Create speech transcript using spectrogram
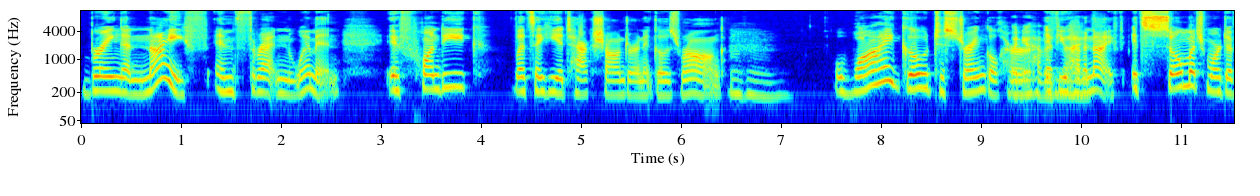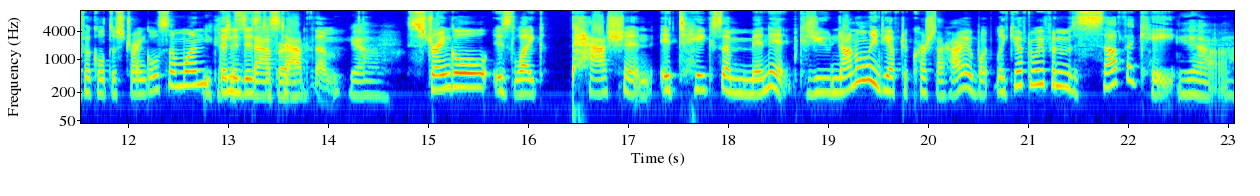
bring a knife and threaten women. If Guandique, let's say he attacks Chandra and it goes wrong, mm-hmm. Why go to strangle her you if you have a knife. knife? It's so much more difficult to strangle someone than it is to stab her. them. Yeah. Strangle is like passion. It takes a minute because you not only do you have to crush their hyoid bone, like you have to wait for them to suffocate, Yeah.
